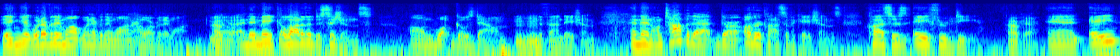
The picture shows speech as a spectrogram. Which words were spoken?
they can get whatever they want, whenever they want, however they want. Okay. know, and they make a lot of the decisions on what goes down in the foundation. And then on top of that, there are other classifications, classes A through D okay. and A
